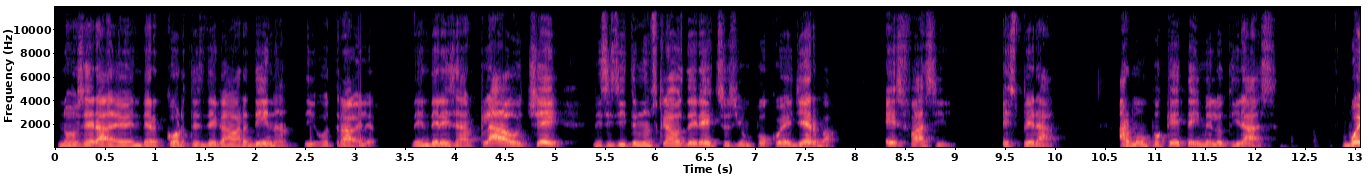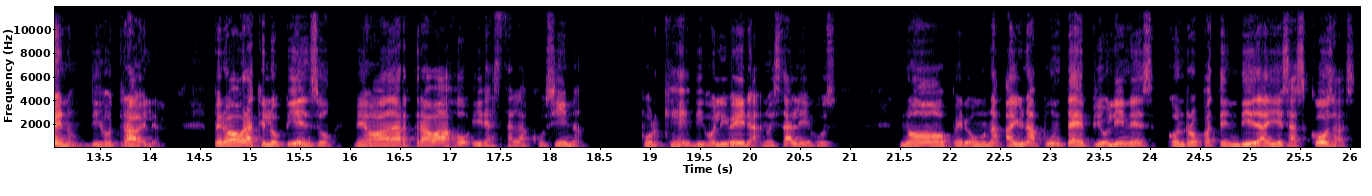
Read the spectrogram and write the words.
No será de vender cortes de gabardina, dijo Traveler. De enderezar clavos, che. Necesito unos clavos derechos y un poco de hierba. Es fácil. Espera. Arma un poquete y me lo tirás. Bueno, dijo Traveler. Pero ahora que lo pienso, me va a dar trabajo ir hasta la cocina. ¿Por qué? dijo Olivera. ¿No está lejos? No, pero hay una punta de piolines con ropa tendida y esas cosas.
